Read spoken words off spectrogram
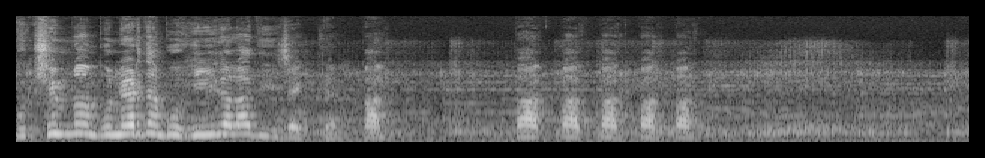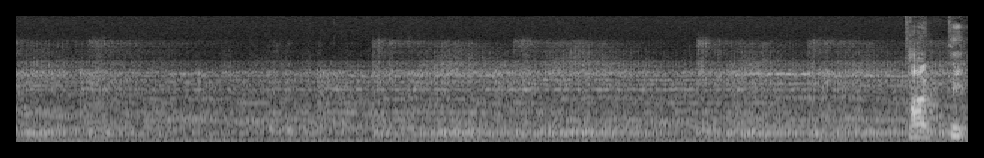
Bu kim lan? Bu nereden? Bu hile la diyecekler. Bak. Bak bak bak bak bak. Taktik.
